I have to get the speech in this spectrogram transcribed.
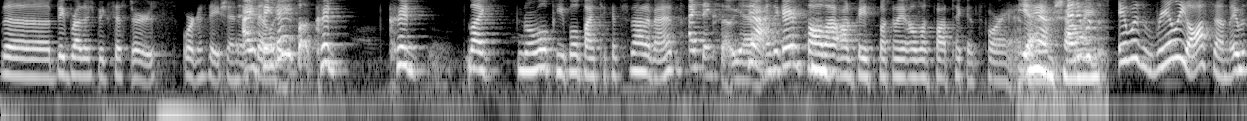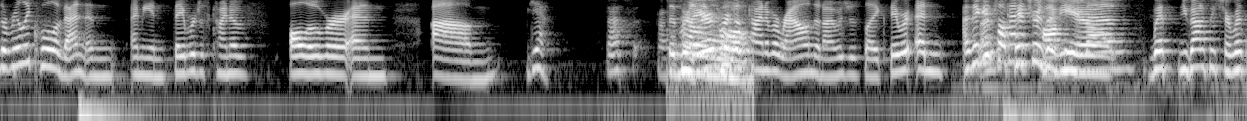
the Big Brothers Big Sisters organization. I think I saw. Could could like normal people buy tickets for that event? I think so. Yeah. Yeah, I think I saw that on Facebook, and I almost bought tickets for it. Yeah, Damn, and Shelby. it was it was really awesome. It was a really cool event, and I mean, they were just kind of all over, and um, yeah, that's that's the really players were cool. just kind of around, and I was just like, they were, and I think I, was saw just kind pictures of talking to you them. With. You got a picture with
